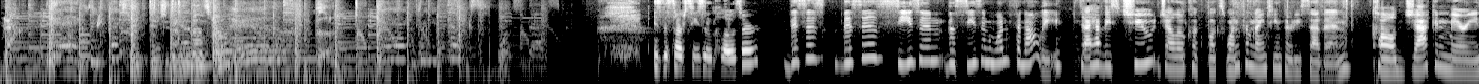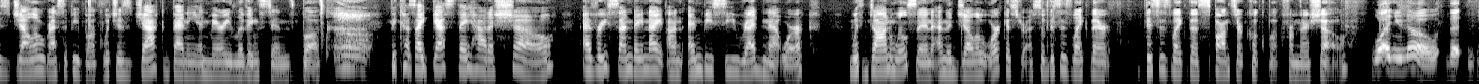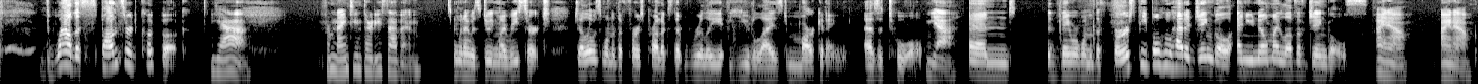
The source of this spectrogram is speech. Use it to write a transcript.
Gag reflex. Vintage demons from hell. Is this our season closer? This is this is season the season one finale. So I have these two Jello cookbooks, one from 1937 called Jack and Mary's Jello Recipe Book, which is Jack Benny and Mary Livingstone's book, because I guess they had a show every Sunday night on NBC Red Network with Don Wilson and the Jello Orchestra. So this is like their this is like the sponsor cookbook from their show. Well, and you know that. Wow, the sponsored cookbook. Yeah. From 1937. When I was doing my research, Jello was one of the first products that really utilized marketing as a tool. Yeah. And they were one of the first people who had a jingle, and you know my love of jingles. I know. I know.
